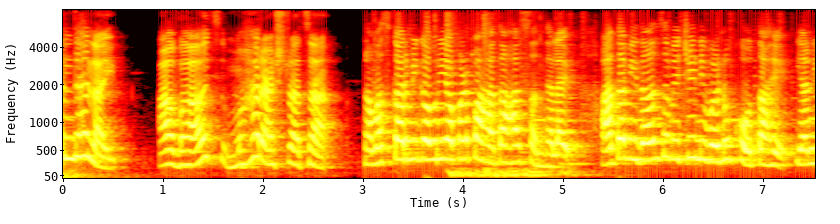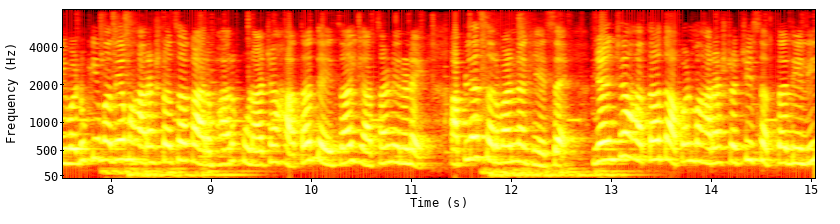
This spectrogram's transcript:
संध्या लाईव्ह. आवाज महाराष्ट्राचा. नमस्कार मी गौरी. आपण पाहत आहात संध्या लाईव्ह. आता विधानसभेची निवडणूक होत आहे. या निवडणुकीमध्ये महाराष्ट्राचा कारभार कुणाच्या हातात द्यायचा याचा निर्णय आपल्या सर्वांना घ्यायचा आहे ज्यांच्या हातात आपण महाराष्ट्राची सत्ता दिली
